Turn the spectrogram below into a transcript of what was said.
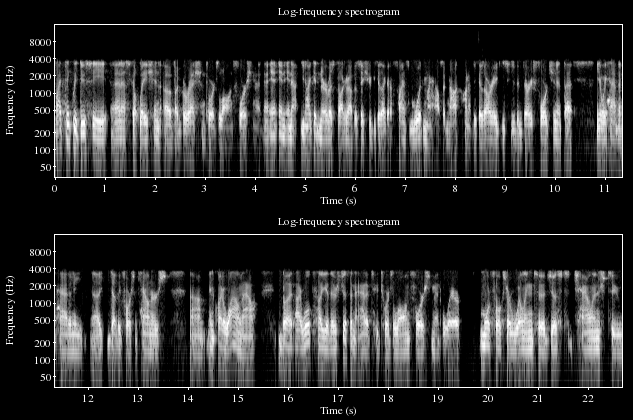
I think we do see an escalation of aggression towards law enforcement, and, and, and you know I get nervous talking about this issue because I got to find some wood in my house and knock on it because our agency has been very fortunate that you know we haven't had any uh, deadly force encounters um, in quite a while now. But I will tell you, there's just an attitude towards law enforcement where more folks are willing to just challenge, to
